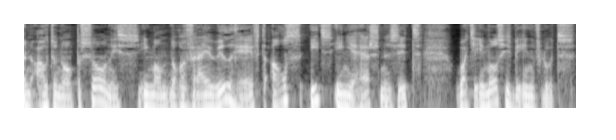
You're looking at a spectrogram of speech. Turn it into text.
een autonoom persoon is. Iemand nog een vrije wil heeft als iets in je hersenen zit wat je emoties beïnvloedt.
